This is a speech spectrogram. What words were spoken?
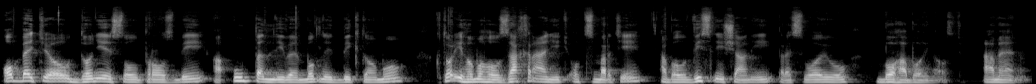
obeťou doniesol prosby a úpenlivé modlitby k tomu, ktorý ho mohol zachrániť od smrti a bol vyslíšaný pre svoju bohabojnosť. Amen.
